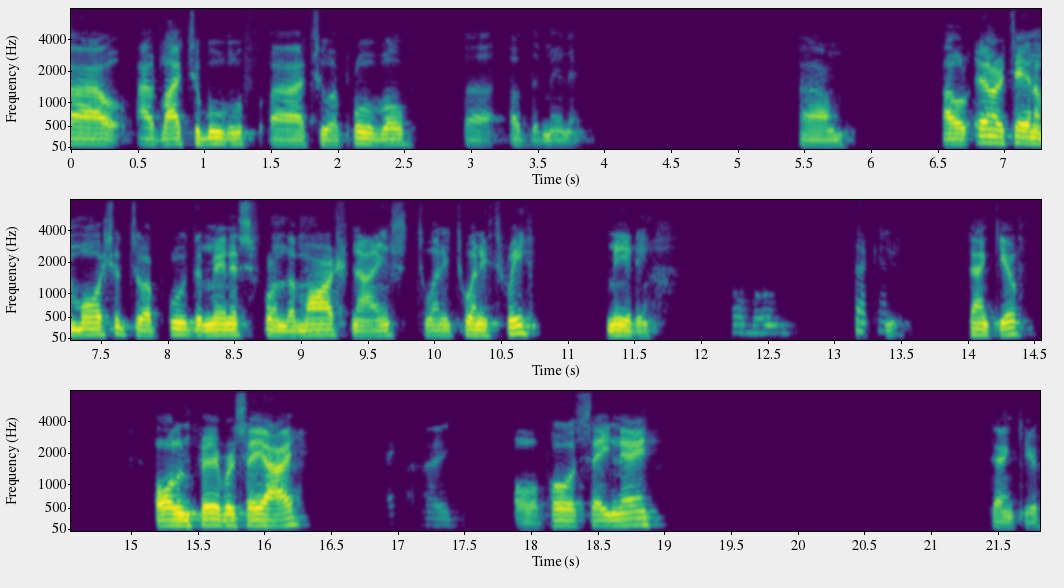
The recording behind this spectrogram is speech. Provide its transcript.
uh, I'd like to move uh, to approval uh, of the minute. Um, I will entertain a motion to approve the minutes from the March 9th, twenty twenty-three meeting. Second. Thank you. All in favor, say aye. Aye. All opposed, say nay. Thank you.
